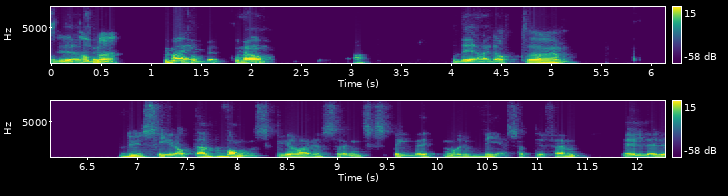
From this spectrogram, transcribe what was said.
Til Tobbe. Til meg? Til meg. Ja. Og det er at uh, du sier at det er vanskelig å være svensk spiller når V75 eller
